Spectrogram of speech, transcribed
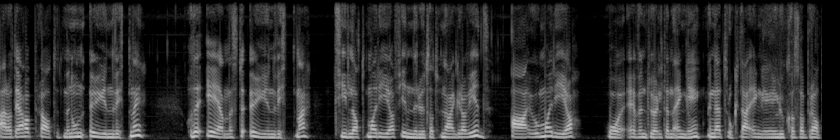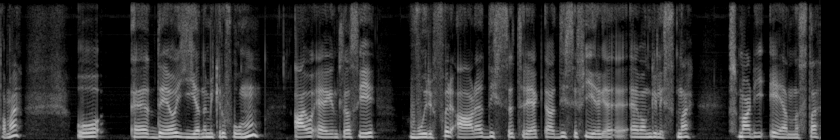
er at jeg har pratet med noen øyenvitner. Og det eneste øyenvitnet til at Maria finner ut at hun er gravid, er jo Maria og eventuelt en engel, men jeg tror ikke det er engelen Lukas har prata med. Og eh, det å gi henne mikrofonen er jo egentlig å si hvorfor er det disse, tre, eh, disse fire evangelistene som er de eneste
